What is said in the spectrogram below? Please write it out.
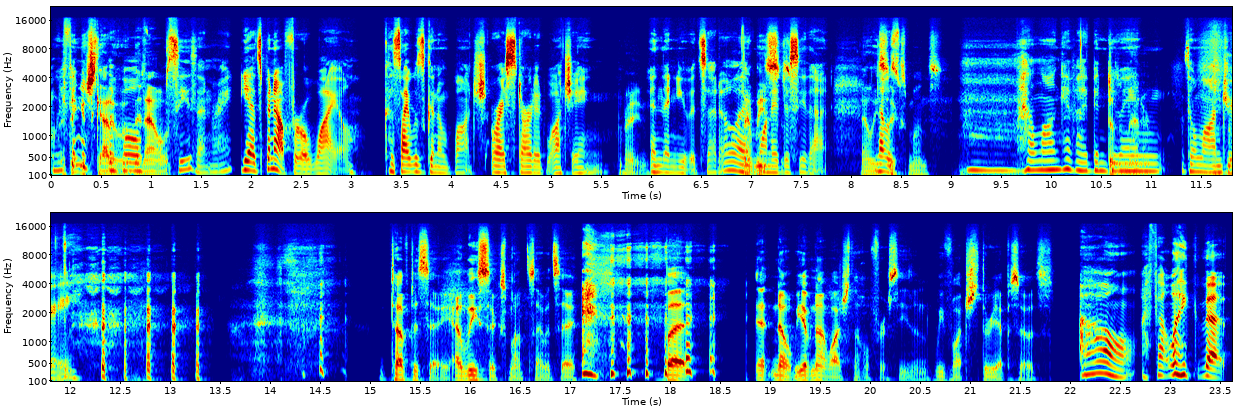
We I think it's got to have been out. season, right? Yeah, it's been out for a while because I was going to watch, or I started watching, Right. and then you had said, "Oh, I At least- wanted to see that." At least that was- six months. Hmm, how long have I been Doesn't doing the laundry? Tough to say. At least six months, I would say. But uh, no, we have not watched the whole first season. We've watched three episodes. oh, I felt like that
